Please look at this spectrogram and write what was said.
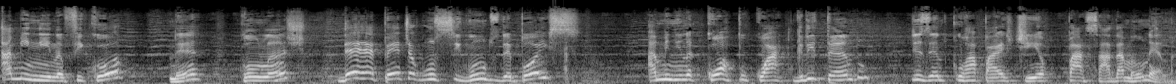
A menina ficou, né, com o lanche. De repente, alguns segundos depois, a menina corre pro quarto gritando, dizendo que o rapaz tinha passado a mão nela.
